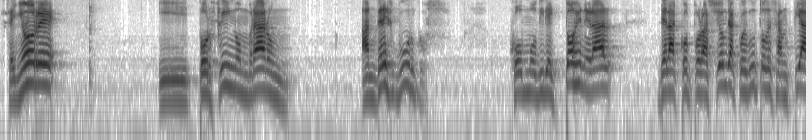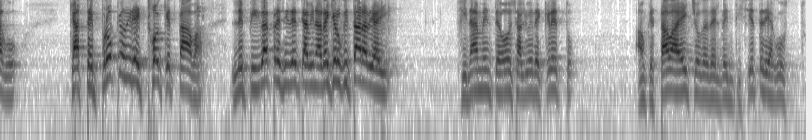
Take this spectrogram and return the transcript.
señores, y por fin nombraron Andrés Burgos como director general de la Corporación de Acueductos de Santiago, que hasta el propio director que estaba le pidió al presidente Abinader que lo quitara de ahí. Finalmente hoy salió el decreto, aunque estaba hecho desde el 27 de agosto,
